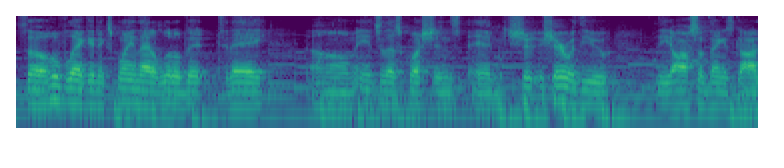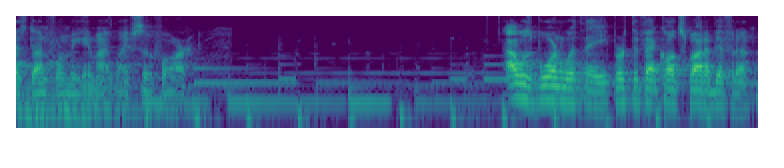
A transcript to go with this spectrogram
So, hopefully, I can explain that a little bit today, um, answer those questions, and sh- share with you the awesome things God has done for me in my life so far. I was born with a birth defect called spina bifida,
